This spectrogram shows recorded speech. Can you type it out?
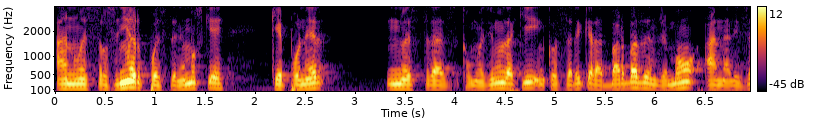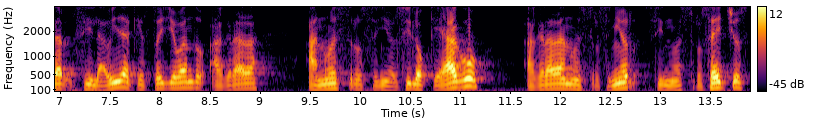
a nuestro Señor, pues tenemos que, que poner nuestras, como decimos aquí en Costa Rica, las barbas en remojo, analizar si la vida que estoy llevando agrada a nuestro Señor, si lo que hago agrada a nuestro Señor, si nuestros hechos,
